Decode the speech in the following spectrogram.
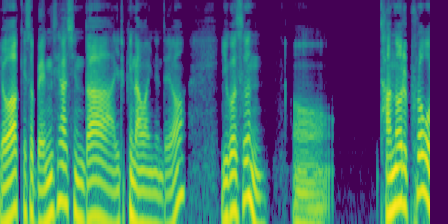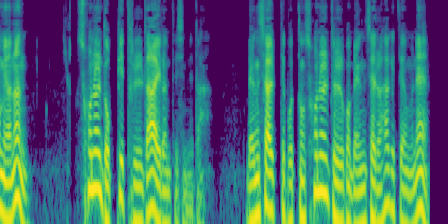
여호와께서 맹세하신다 이렇게 나와 있는데요. 이것은 어 단어를 풀어 보면은 손을 높이 들다 이런 뜻입니다. 맹세할 때 보통 손을 들고 맹세를 하기 때문에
